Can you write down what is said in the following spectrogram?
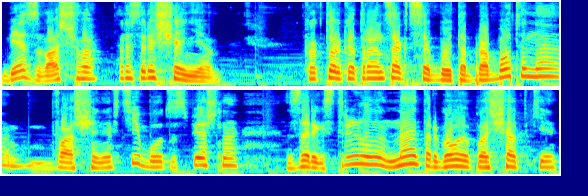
без вашего разрешения. Как только транзакция будет обработана, ваши NFT будут успешно зарегистрированы на торговой площадке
